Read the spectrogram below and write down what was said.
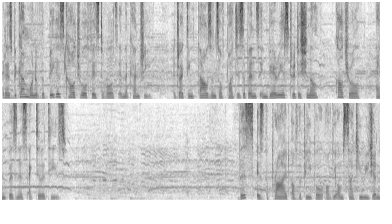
It has become one of the biggest cultural festivals in the country, attracting thousands of participants in various traditional, cultural, and business activities. This is the pride of the people of the Omusati region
